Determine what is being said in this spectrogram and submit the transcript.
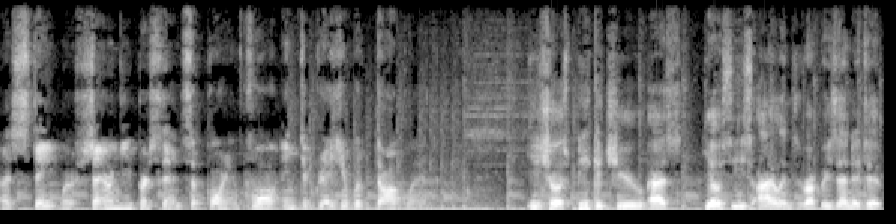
a state with 70% supporting full integration with Dogland. You chose Pikachu as Yoshi's Island's representative.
